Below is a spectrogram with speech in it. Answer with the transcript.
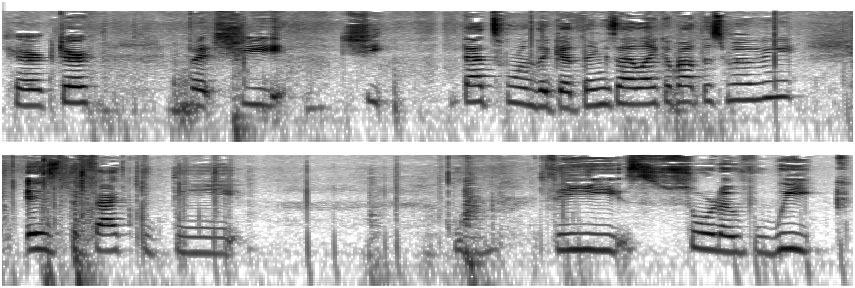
character. But she she that's one of the good things I like about this movie is the fact that the the sort of weak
